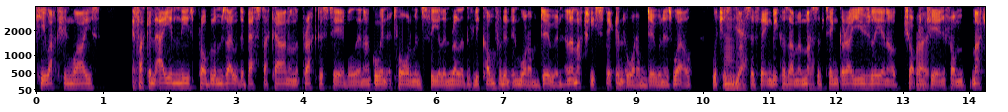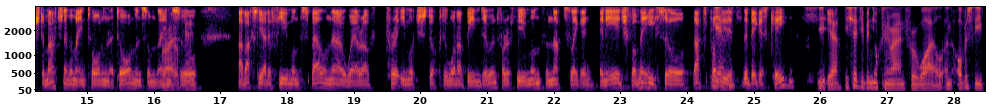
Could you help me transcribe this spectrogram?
cue action wise. If I can iron these problems out the best I can on the practice table, and I go into tournaments feeling relatively confident in what I'm doing, and I'm actually sticking to what I'm doing as well, which is a mm. massive thing because I'm a massive yeah. tinkerer usually, and I'll chop right. and change from match to match, never mind tournament to tournament sometimes. Right, okay. So I've actually had a few months spell now where I've pretty much stuck to what I've been doing for a few months, and that's like an, an age for me. So that's probably yeah. the, the, biggest key. You, yeah, you said you've been knocking around for a while, and obviously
